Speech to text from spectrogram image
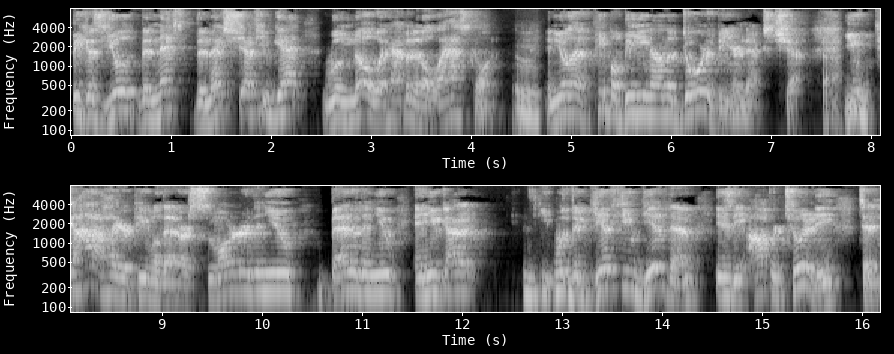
Because you'll the next the next chef you get will know what happened to the last one, mm. and you'll have people beating on the door to be your next chef. Yeah. You gotta hire people that are smarter than you, better than you, and you gotta the gift you give them is the opportunity to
